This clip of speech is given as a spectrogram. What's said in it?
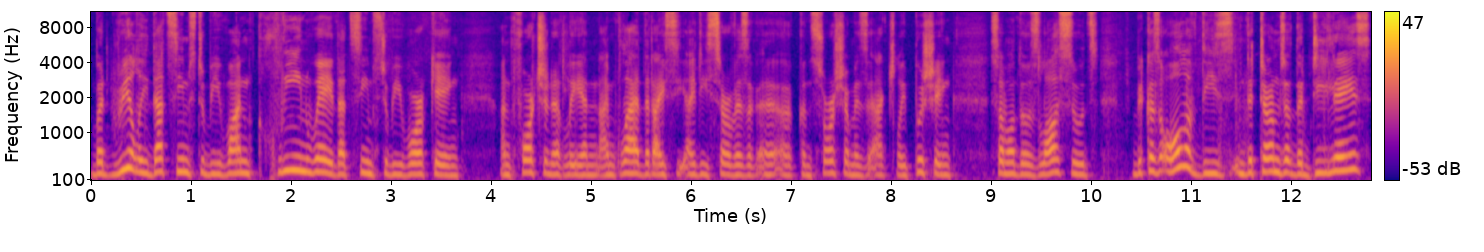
But really, that seems to be one clean way that seems to be working unfortunately, and I'm glad that IC, IT Serve as a, a, consortium is actually pushing some of those lawsuits because all of these, in the terms of the delays,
